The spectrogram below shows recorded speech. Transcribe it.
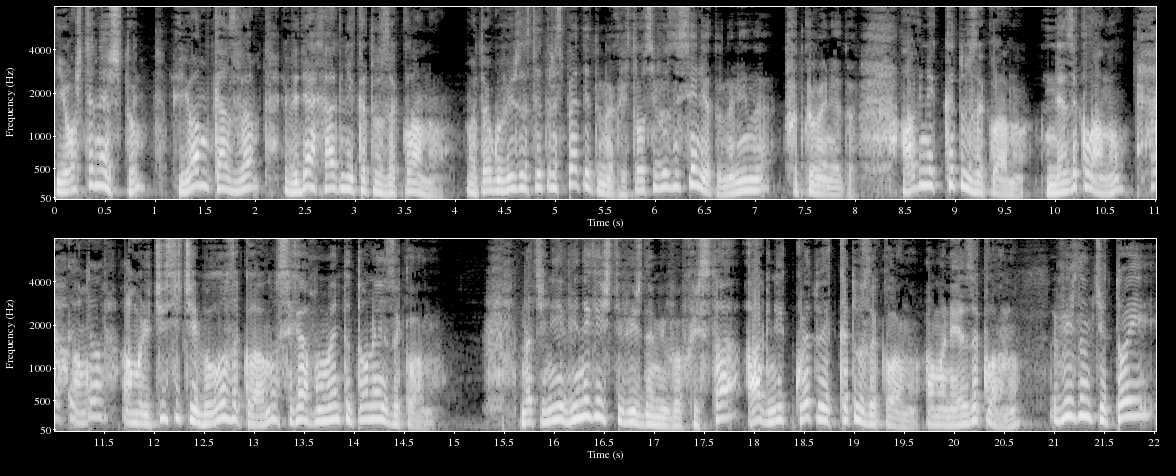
И още нещо. Йоан казва, видях Агни като заклано. Но той го вижда след разпятието на Христос и възнесението, нали, на в откровението. Агне като заклано. Не заклано, А като? ама, ама речи си, че е било заклано, сега в момента то не е заклано. Значи ние винаги ще виждаме в Христа агни, което е като заклано, ама не е заклано. Виждам, че той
